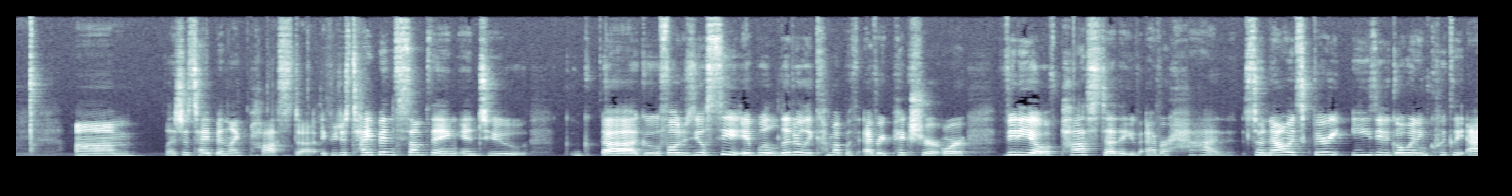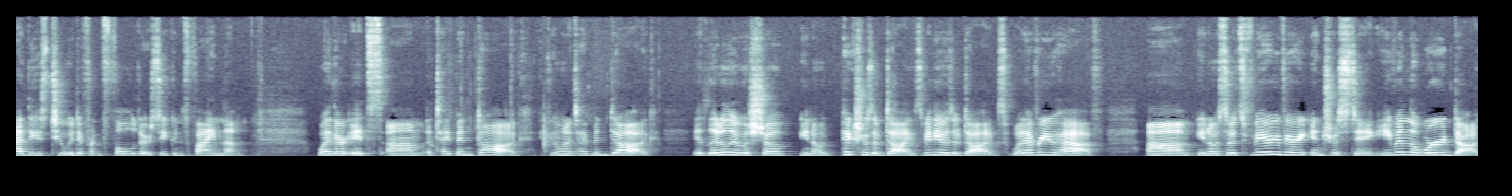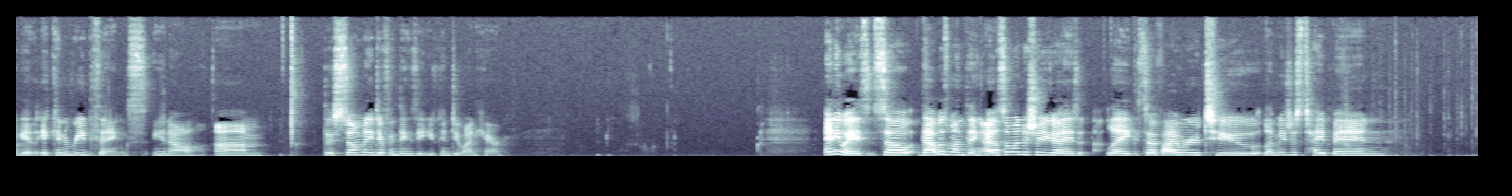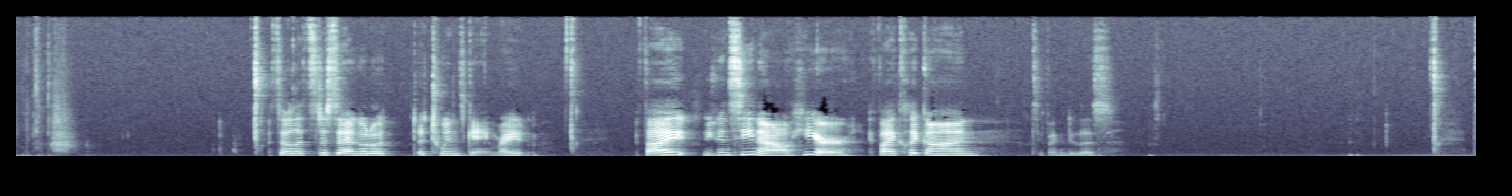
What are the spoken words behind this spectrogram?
um, let's just type in like pasta. If you just type in something into uh, Google Photos, you'll see it will literally come up with every picture or video of pasta that you've ever had. So now it's very easy to go in and quickly add these to a different folder so you can find them. Whether it's um, a type in dog, if you want to type in dog, it literally will show, you know, pictures of dogs, videos of dogs, whatever you have. Um, you know, so it's very, very interesting. Even the word dog, it, it can read things, you know. Um, there's so many different things that you can do on here. anyways, so that was one thing. I also wanted to show you guys, like, so if I were to, let me just type in, so let's just say I go to a, a Twins game, right? If I, you can see now here, if I click on, let's see if I can do this.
